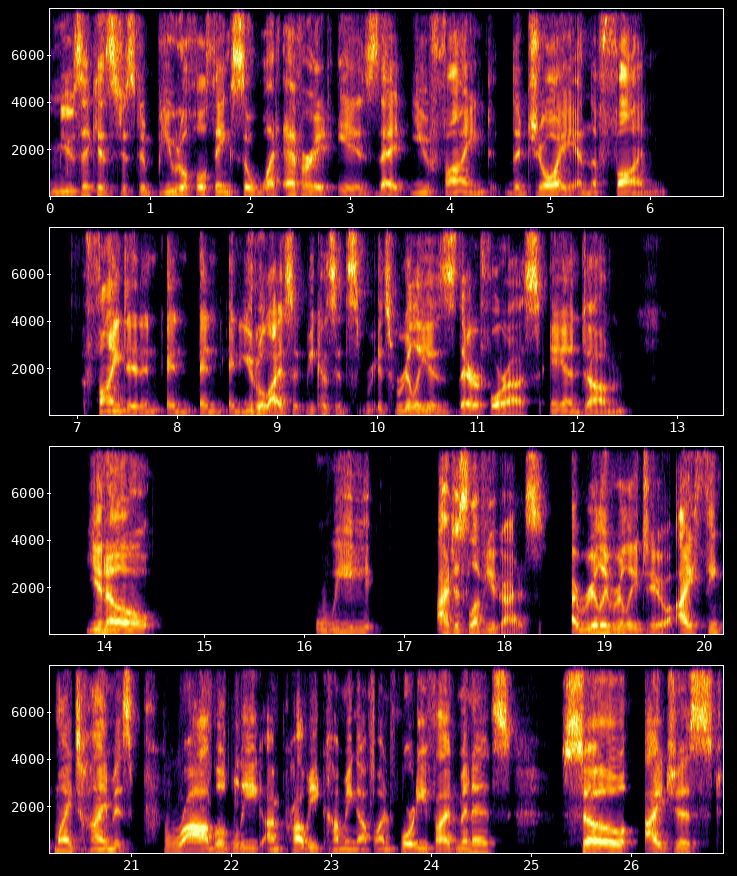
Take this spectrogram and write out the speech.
music is just a beautiful thing. So whatever it is that you find the joy and the fun find it and and and and utilize it because it's it's really is there for us. And um you know we i just love you guys. I really really do. I think my time is probably i'm probably coming up on 45 minutes. So i just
